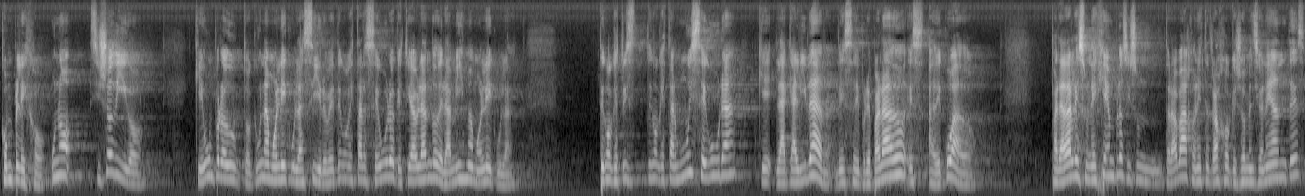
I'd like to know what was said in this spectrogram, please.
complejo. Uno, si yo digo que un producto, que una molécula sirve, tengo que estar seguro que estoy hablando de la misma molécula. Tengo que, tengo que estar muy segura que la calidad de ese preparado es adecuado. Para darles un ejemplo, se hizo un trabajo, en este trabajo que yo mencioné antes,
